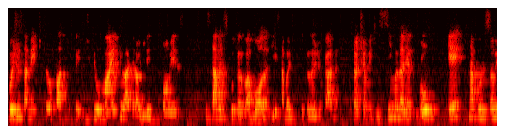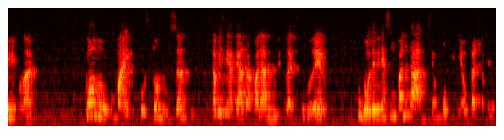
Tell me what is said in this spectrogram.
foi justamente pelo fato de que o Mike, lateral direito do Palmeiras, estava disputando a bola ali, estava disputando a jogada praticamente em cima da linha do gol e na posição irregular. Como o Mike postou no Santos, talvez tenha até atrapalhado no reflexo do goleiro, o gol deveria ser invalidado. Isso é uma opinião praticamente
